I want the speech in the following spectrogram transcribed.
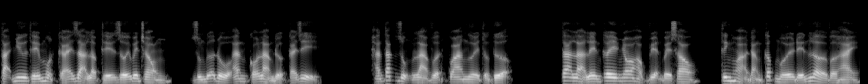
tại như thế một cái giả lập thế giới bên trong, dùng bữa đồ ăn có làm được cái gì? Hắn tác dụng là vượt qua người tưởng tượng. Ta là lên cây nho học viện về sau, tinh hỏa đẳng cấp mới đến lv hai,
